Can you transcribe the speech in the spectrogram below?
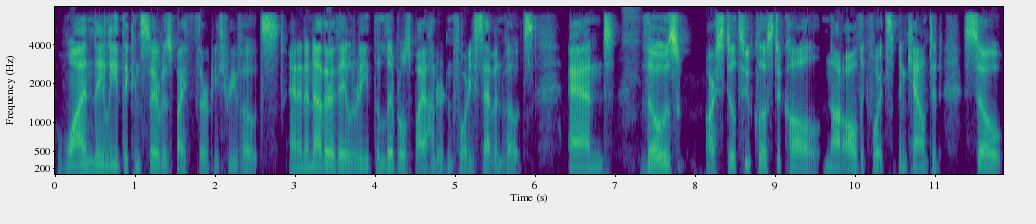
One, they lead the Conservatives by 33 votes, and in another, they lead the Liberals by 147 votes. And those are still too close to call. Not all the votes have been counted, so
